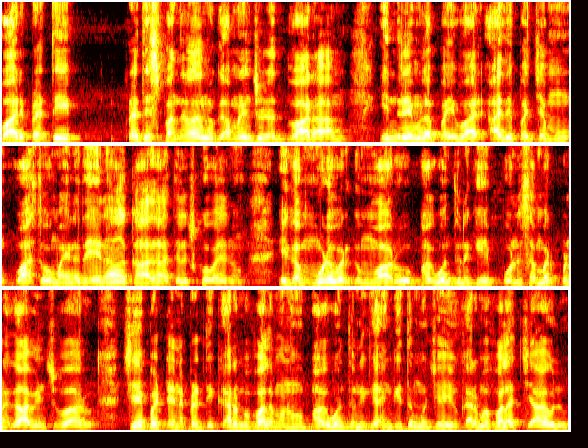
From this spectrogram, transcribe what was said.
వారి ప్రతి ప్రతిస్పందనలను గమనించడం ద్వారా ఇంద్రియములపై వారి ఆధిపత్యము వాస్తవమైనదేనా కాదా తెలుసుకోవలను. ఇక మూడవ వర్గం వారు భగవంతునికి పూర్ణ సమర్పణ గావించువారు. చేపట్టిన ప్రతి కర్మఫలమును భగవంతునికి అంకితము చేయు కర్మఫల త్యాగులు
